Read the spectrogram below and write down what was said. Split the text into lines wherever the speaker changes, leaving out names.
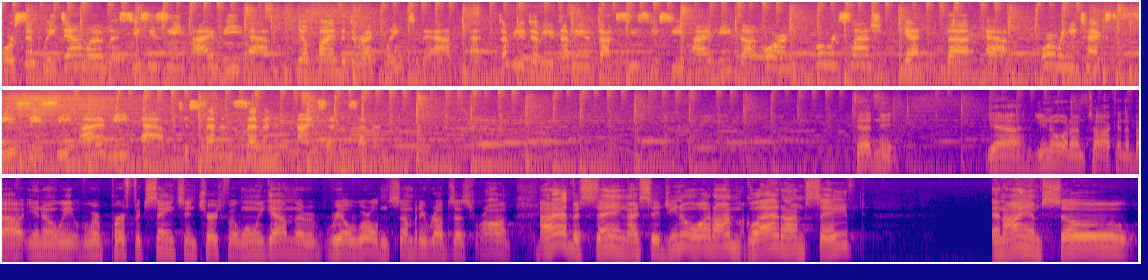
or simply download the CCCIV app. You'll find the direct link to the app at www.cccIV.org forward slash get the app, or when you text CCCIV app to 77977.
Doesn't he? Yeah, you know what I'm talking about. You know, we, we're perfect saints in church, but when we get out in the real world and somebody rubs us wrong, I have a saying. I said, you know what? I'm glad I'm saved. And I am so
